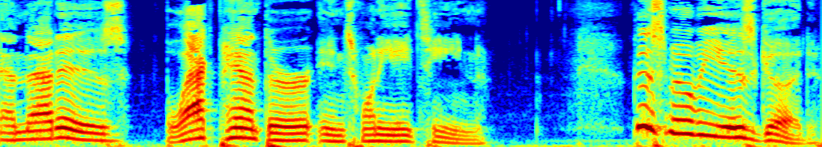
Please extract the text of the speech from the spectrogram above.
And that is Black Panther in 2018. This movie is good.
